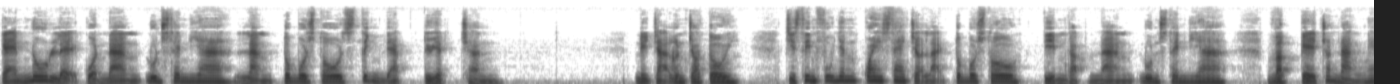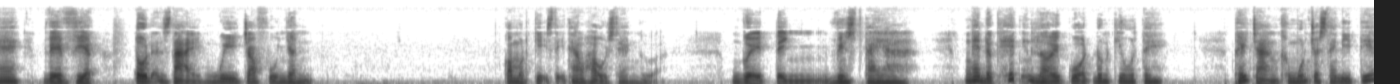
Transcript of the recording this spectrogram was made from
kẻ nô lệ của nàng Dulcinea, làng Toboso xinh đẹp tuyệt trần. Để trả ơn cho tôi, chỉ xin phu nhân quay xe trở lại Toboso tìm gặp nàng Dulcinea và kể cho nàng nghe về việc tôi đã giải nguy cho phu nhân. Có một kỵ sĩ theo hầu xe ngựa, người tỉnh Vinskaya, nghe được hết những lời của Don Quixote. Thấy chàng không muốn cho xe đi tiếp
